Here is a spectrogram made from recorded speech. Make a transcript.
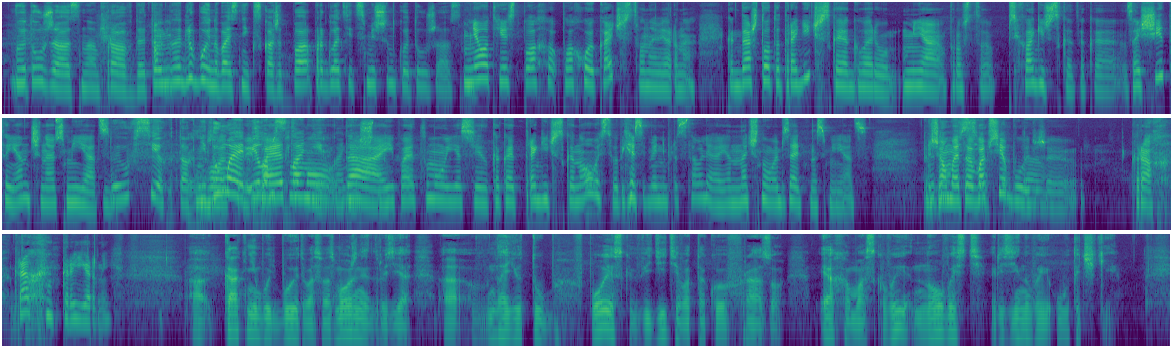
ну, это ужасно, правда. Это а... любой новостник скажет, проглотить смешинку это ужасно. У меня вот есть плохо, плохое качество, наверное. Когда что-то трагическое я говорю, у меня просто психологическая такая защита, я начинаю смеяться. Да и у всех так, не вот. думая о белом поэтому, слоне, конечно. Да, и поэтому, если какая-то трагическая новость, вот я себя не представляю, я начну обязательно смеяться. Причем это, это вообще будет да. же крах, крах да. карьерный. А как-нибудь будет у вас возможность, друзья, а, на YouTube в поиск введите вот такую фразу «Эхо Москвы. Новость. Резиновые уточки».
